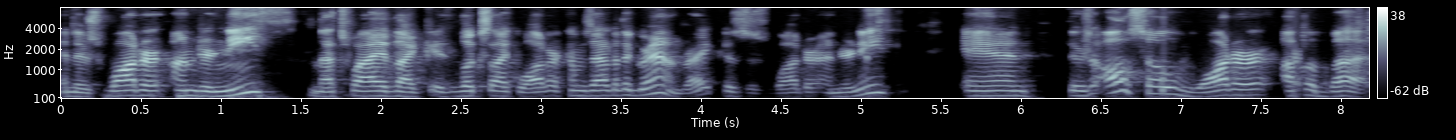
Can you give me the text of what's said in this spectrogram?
and there's water underneath. That's why, like, it looks like water comes out of the ground, right? Because there's water underneath, and there's also water up above.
